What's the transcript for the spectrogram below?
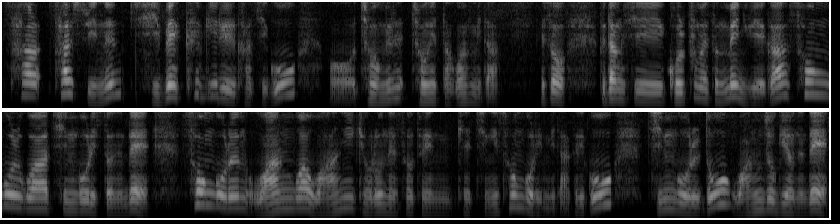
살 수 있는 집의 크기를 가지고 어, 정을, 정했다고 합니다. 그래서 그 당시 골품에서는 맨 위에가 성골과 진골이 있었는데 성골은 왕과 왕이 결혼해서 된 계층이 성골입니다. 그리고 진골도 왕족이었는데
